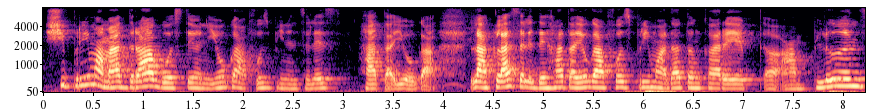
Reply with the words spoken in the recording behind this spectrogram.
și prima mea dragoste în yoga a fost, bineînțeles, Hatha Yoga. La clasele de Hatha Yoga a fost prima dată în care uh, am plâns,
